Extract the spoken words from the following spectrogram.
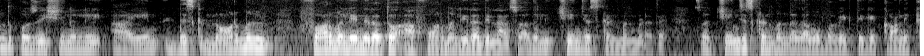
ಒಂದು ಪೊಸಿಷನಲ್ಲಿ ಆ ಏನು ಡಿಸ್ಕ್ ನಾರ್ಮಲ್ ಫಾರ್ಮಲ್ ಏನಿರುತ್ತೋ ಆ ಫಾರ್ಮಲ್ ಇರೋದಿಲ್ಲ. ಸೊ ಅದರಲ್ಲಿ ಚೇಂಜಸ್ ಕಂಡು ಬಂದ್ಬಿಡುತ್ತೆ ಸೊ ಚೇಂಜಸ್ ಕಂಡು ಬಂದಾಗ ಒಬ್ಬ ವ್ಯಕ್ತಿಗೆ ಕ್ರಾನಿಕ್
